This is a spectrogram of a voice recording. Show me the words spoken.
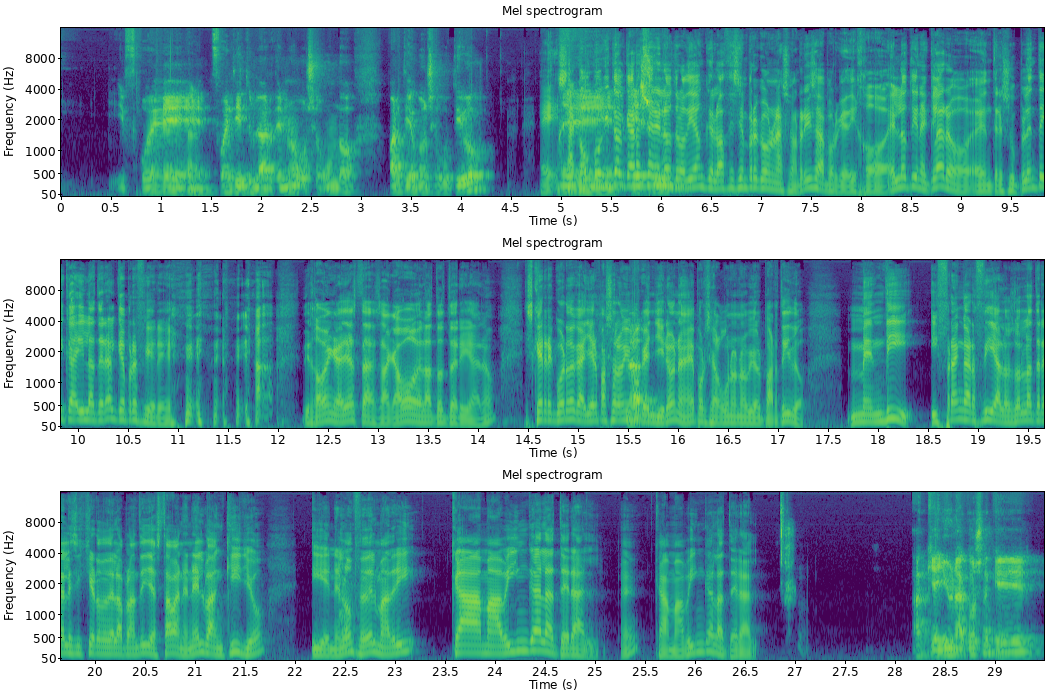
y fue, fue titular de nuevo, segundo partido consecutivo. Eh, sacó un poquito el cárcel el otro día, aunque lo hace siempre con una sonrisa, porque dijo, él lo tiene claro, entre suplente y lateral, ¿qué prefiere? dijo, venga, ya está, se acabó de la tontería, ¿no? Es que recuerdo que ayer pasó lo mismo que en Girona, ¿eh? por si alguno no vio el partido. Mendy y Fran García, los dos laterales izquierdos de la plantilla, estaban en el banquillo y en el 11 del Madrid, Camavinga lateral. ¿eh? Camavinga lateral. Aquí hay una cosa que,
